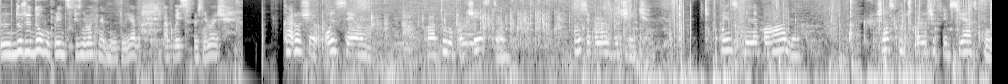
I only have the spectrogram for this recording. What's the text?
дуже довго, в принципі, знімати не буду. Я так весь познімаю. Короче, ось я вам клавіатуру почистив. Ось як вона звучить. В принципі, непогано. Зараз включу, короче, підсвітку.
